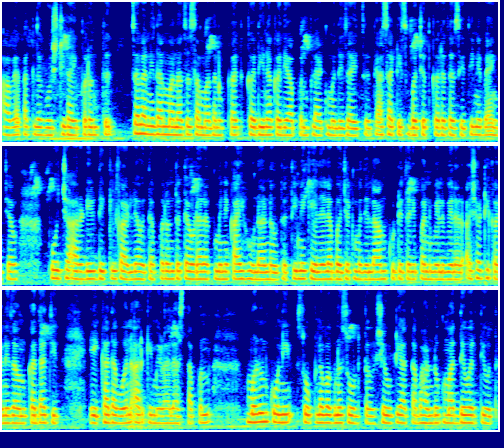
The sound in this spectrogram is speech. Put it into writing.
आव्याकातल्या गोष्टी नाही परंतु चला निदान मनाचं समाधान क कधी ना कधी आपण फ्लॅटमध्ये जायचं. त्यासाठीच बचत करत असे. तिने बँकच्या पुढच्या आर डी देखील काढल्या होत्या परंतु तेवढ्या रकमेने काही होणार नव्हतं. तिने केलेल्या बजेटमध्ये लांब कुठेतरी पनवेल विरार अशा ठिकाणी जाऊन कदाचित एखादा वन आर के मिळाला असता. पण म्हणून कोणी स्वप्न बघणं सोडतं. शेवटी आता भांडूप मध्यवर्ती होतं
